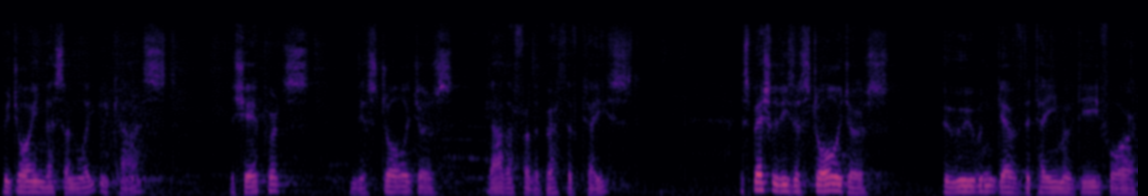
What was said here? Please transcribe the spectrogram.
who join this unlikely cast. The shepherds and the astrologers gather for the birth of Christ. Especially these astrologers who we wouldn't give the time of day for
